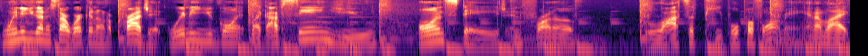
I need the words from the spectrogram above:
when are you going to start working on a project? When are you going? Like, I've seen you on stage in front of lots of people performing, and I'm like,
